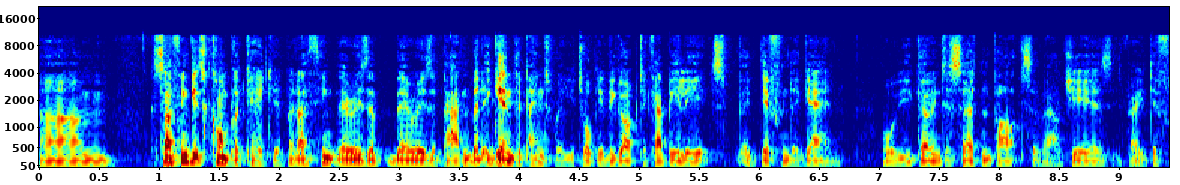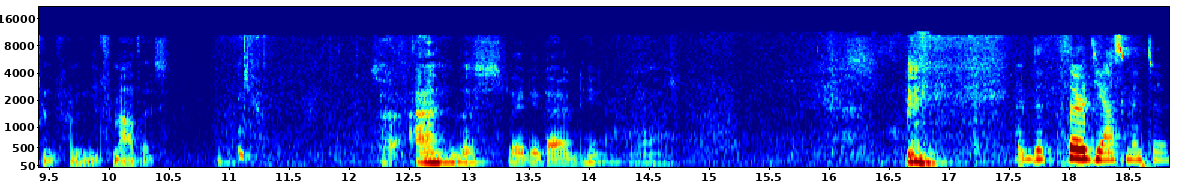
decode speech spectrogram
Um, so I think it's complicated, but I think there is a there is a pattern. But again, depends where you're talking. If you go up to Kabylie, it's different again. Or if you go into certain parts of Algiers, it's very different from, from others. So, and this lady down here. I'm the third Yasmin to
